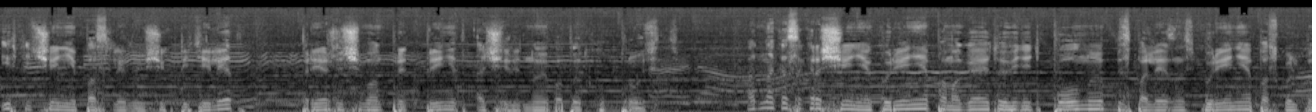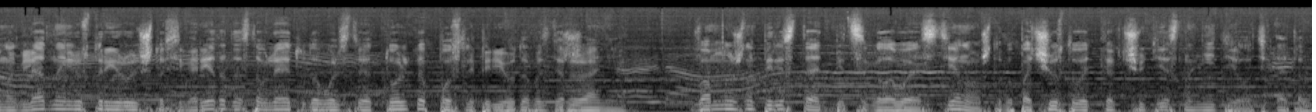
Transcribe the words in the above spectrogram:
и в течение последующих пяти лет, прежде чем он предпринят очередную попытку бросить. Однако сокращение курения помогает увидеть полную бесполезность курения, поскольку наглядно иллюстрирует, что сигарета доставляет удовольствие только после периода воздержания. Вам нужно перестать биться головой о стену, чтобы почувствовать, как чудесно не делать этого.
